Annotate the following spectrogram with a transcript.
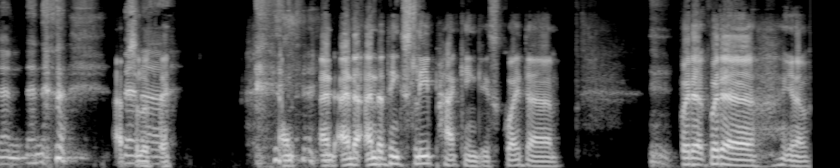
than than absolutely. Than, uh... and, and and and I think sleep hacking is quite a quite a quite a you know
